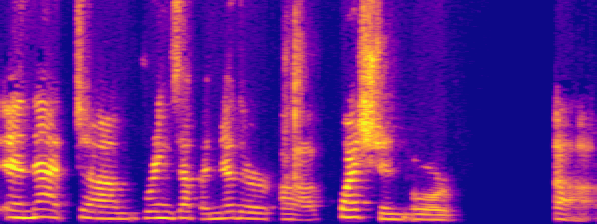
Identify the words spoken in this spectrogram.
and that um, brings up another uh, question or uh,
